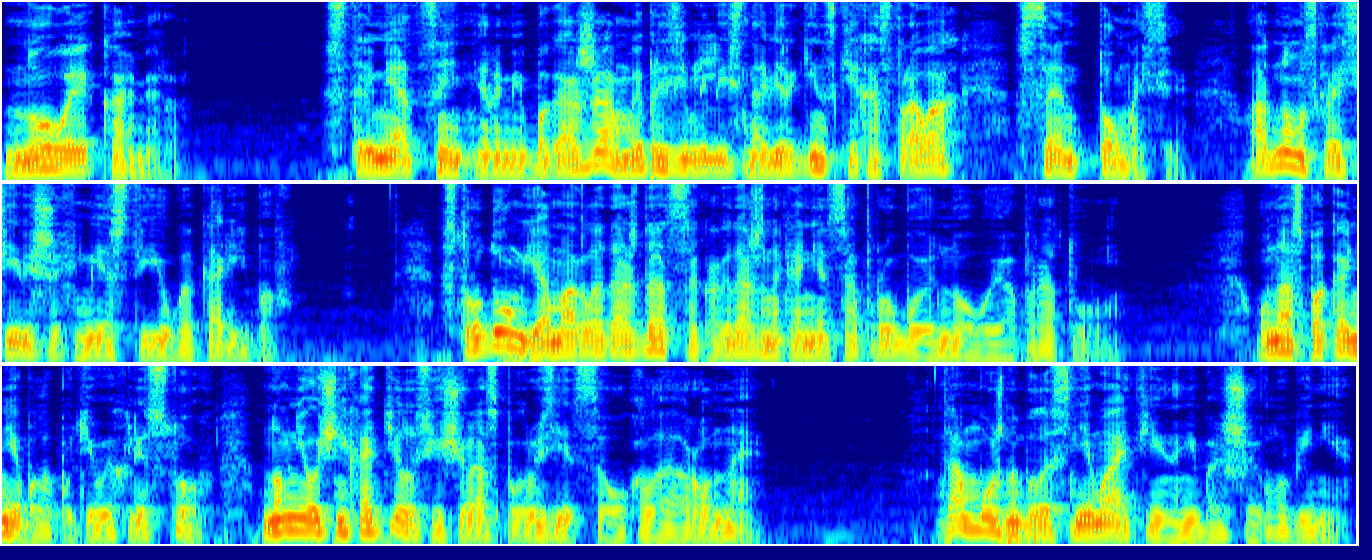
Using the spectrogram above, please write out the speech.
Новая камера. С тремя центнерами багажа мы приземлились на Виргинских островах в Сент-Томасе, одном из красивейших мест юга Карибов. С трудом я могла дождаться, когда же наконец опробую новую аппаратуру. У нас пока не было путевых листов, но мне очень хотелось еще раз погрузиться около Ронне. Там можно было снимать и на небольшой глубине.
